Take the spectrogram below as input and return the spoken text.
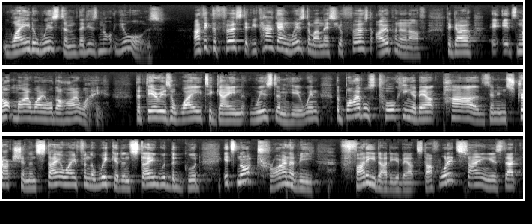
way to wisdom that is not yours. I think the first step, you can't gain wisdom unless you're first open enough to go, It's not my way or the highway. That there is a way to gain wisdom here. When the Bible's talking about paths and instruction and stay away from the wicked and stay with the good, it's not trying to be fuddy duddy about stuff. What it's saying is that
